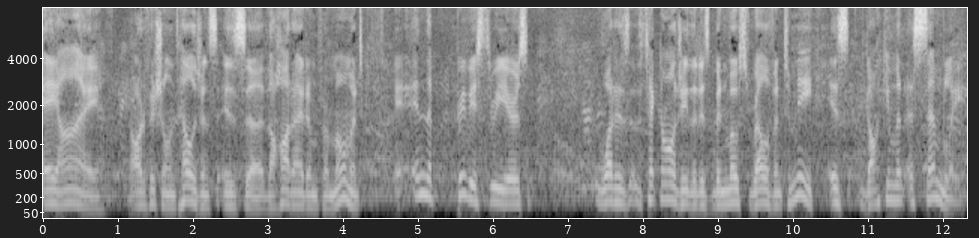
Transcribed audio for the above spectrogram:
AI, artificial intelligence, is uh, the hot item for a moment, in the previous three years, what is the technology that has been most relevant to me is document assembly.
